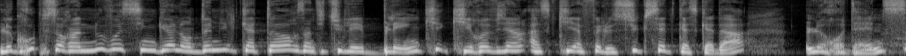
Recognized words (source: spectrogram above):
Le groupe sort un nouveau single en 2014 intitulé Blink, qui revient à ce qui a fait le succès de Cascada, l'Eurodance.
